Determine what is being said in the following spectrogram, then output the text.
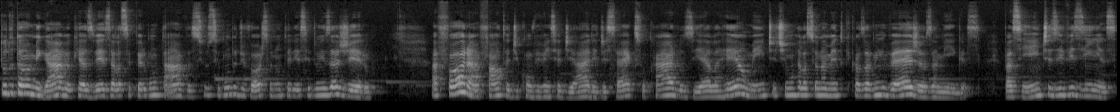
Tudo tão amigável que às vezes ela se perguntava se o segundo divórcio não teria sido um exagero Afora a falta de convivência diária e de sexo, Carlos e ela realmente tinham um relacionamento que causava inveja às amigas, pacientes e vizinhas,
